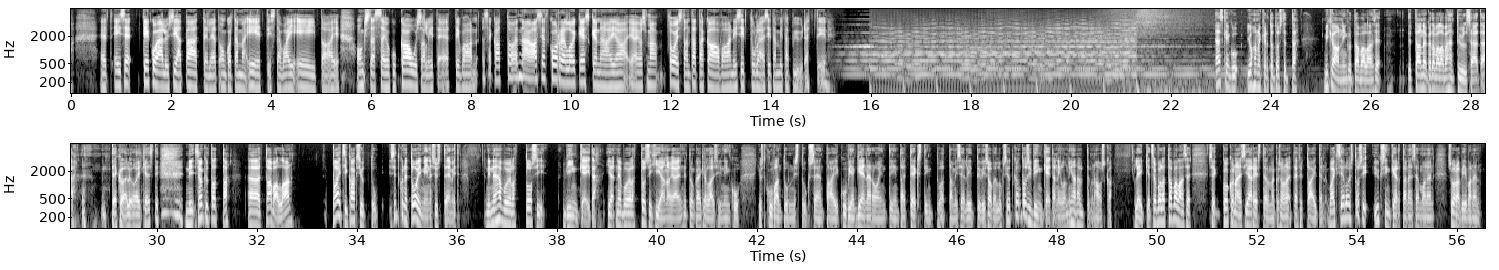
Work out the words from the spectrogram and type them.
Että ei se tekoäly sieltä päättele, että onko tämä eettistä vai ei, tai onko tässä joku kausaliteetti, vaan se katsoo, että nämä asiat korreloi keskenään, ja, ja jos mä toistan tätä kaavaa, niin sitten tulee sitä, mitä pyydettiin. Äsken kun Johanna kertoi tuosta, että mikä on niinku tavallaan se, että on aika tavallaan vähän tylsää tämä tekoäly oikeasti, niin se on kyllä totta ö, tavallaan, paitsi kaksi juttua. Sitten kun ne toimii ne systeemit, niin nehän voi olla tosi vinkkeitä ja ne voi olla tosi hienoja ja nyt on kaikenlaisia niin kuin just kuvan tunnistukseen tai kuvien generointiin tai tekstin tuottamiseen liittyviä sovelluksia, jotka on tosi vinkkeitä. Niillä on ihan älyttömän hauska leikki. Et se voi olla tavallaan se, se kokonaisjärjestelmä, kun se on tehty taiten. Vaikka siellä olisi tosi yksinkertainen semmoinen suoraviivainen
